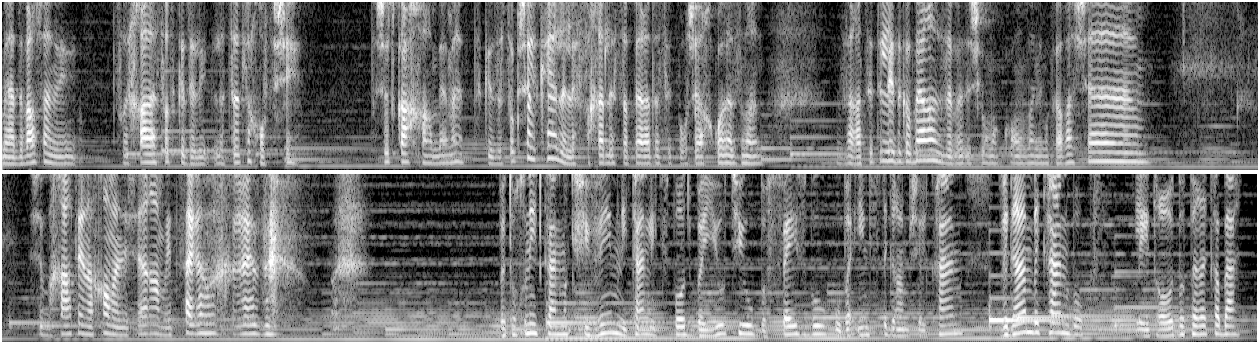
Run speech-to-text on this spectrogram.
מהדבר שאני צריכה לעשות כדי לצאת לחופשי. פשוט ככה, באמת. כי זה סוג של כלא, לפחד לספר את הסיפור שלך כל הזמן. ורציתי להתגבר על זה באיזשהו מקום, ואני מקווה ש... שבחרתי נכון, אני אשאר אמיצה גם אחרי זה. בתוכנית כאן מקשיבים ניתן לצפות ביוטיוב, בפייסבוק ובאינסטגרם של כאן, וגם בכאן בוקס. להתראות בפרק הבא.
